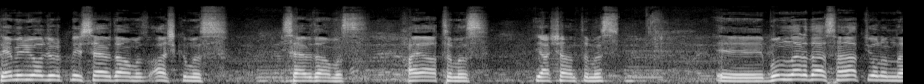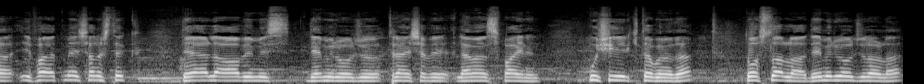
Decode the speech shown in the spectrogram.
Demir yolculuk bir sevdamız, aşkımız, sevdamız, hayatımız, yaşantımız. Ee, bunları da sanat yolunda ifade etmeye çalıştık. Değerli abimiz demir yolcu tren şefi Levent Sipahi'nin bu şiir kitabını da dostlarla, demir yolcularla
